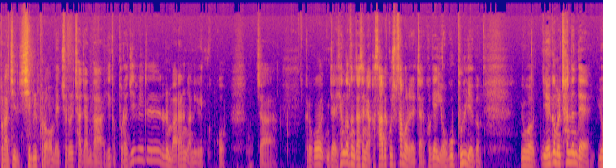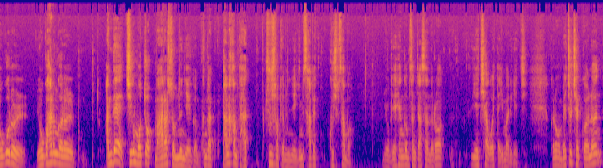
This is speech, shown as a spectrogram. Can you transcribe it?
브라질 11% 매출을 차지한다. 이거 브라질을 말하는 거 아니겠고. 자, 그리고 이제 현금성 자산이 아까 493억을 했잖아. 그게 요구 불예금. 요거 예금을 찾는데 요거를 요구하는 거를 안 돼. 지금 뭐 좀 말할 수 없는 예금. 그러니까 단락하면 다 줄 수밖에 없는 예금이 493억. 요게 현금성 자산으로 예치하고 있다 이 말이겠지. 그리고 매출 채권은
